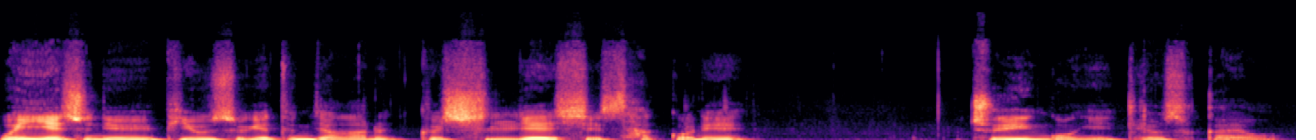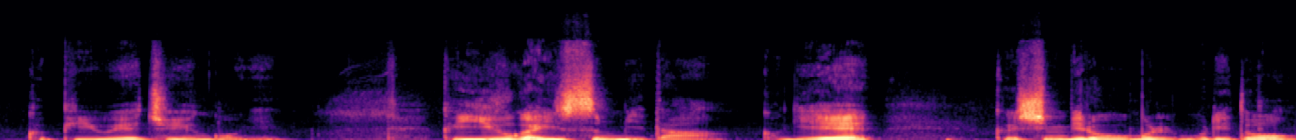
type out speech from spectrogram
왜 예수님의 비유 속에 등장하는 그 실례시 사건의 주인공이 되었을까요? 그 비유의 주인공이 그 이유가 있습니다. 거기에 그 신비로움을 우리도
